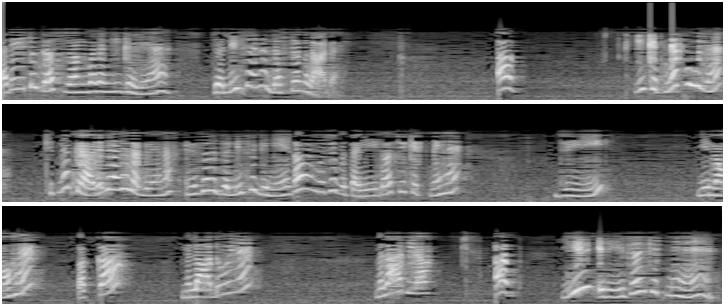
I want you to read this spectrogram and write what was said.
अरे, ये तो दस रंग बिरंगी घड़ियाँ हैं। जल्दी से इन्हें दस से मिला दें अब, ये कितने फूल हैं? कितने प्यारे प्यारे लग रहे हैं ना? इन्हें जरा जल्दी से गिनिएगा और मुझे बताइएगा कि कितने हैं। जी, ये नौ है, पक्का? मिला दो इन्हें। मिला दिया। अब, ये इरेजर कितने हैं?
